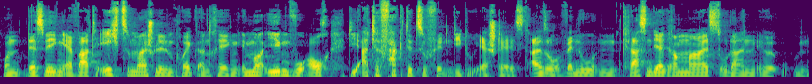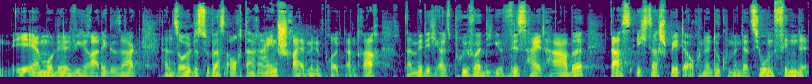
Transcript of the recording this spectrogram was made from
Und deswegen erwarte ich zum Beispiel in den Projektanträgen immer irgendwo auch die Artefakte zu finden, die du erstellst. Also, wenn du ein Klassendiagramm malst oder ein ER-Modell, wie gerade gesagt, dann solltest du das auch da reinschreiben in den Projektantrag, damit ich als Prüfer die Gewissheit habe, dass ich das später auch in der Dokumentation finde.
